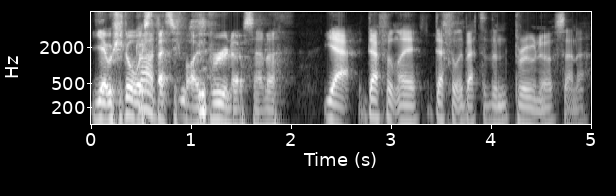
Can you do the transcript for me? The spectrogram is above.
Yeah, we should always God. specify Bruno Senna. yeah, definitely, definitely better than Bruno Senna.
